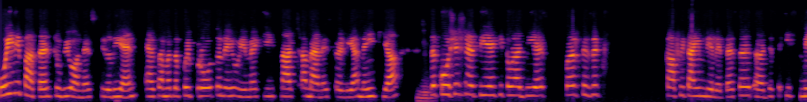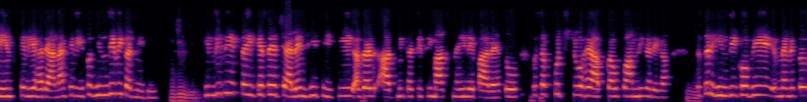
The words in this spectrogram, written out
हो ही नहीं पाता है to be honest till the end. ऐसा मतलब कोई प्रो तो नहीं हुई मैं कि इतना अच्छा मैनेज कर लिया नहीं किया। तो कोशिश रहती है कि थोड़ा जीएस पर फिजिक्स काफ़ी टाइम ले लेता है सर जैसे इस मेंस के लिए हरियाणा के लिए तो हिंदी भी करनी थी। जी जी। हिंदी भी एक तरीके से चैलेंज ही थी कि अगर आदमी थर्टी थ्री मार्क्स नहीं ले पा रहे हैं तो वो सब कुछ जो है आपका वो काम नहीं करेगा। तो सर हिंदी को भी मैंने तो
